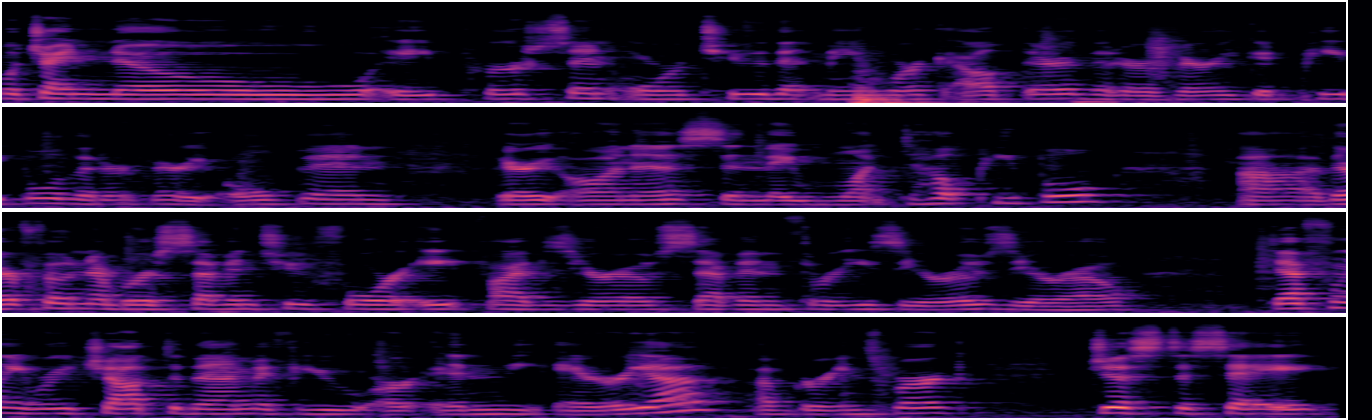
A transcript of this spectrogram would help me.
which I know a person or two that may work out there that are very good people, that are very open, very honest, and they want to help people. Uh, their phone number is 724 850 7300. Definitely reach out to them if you are in the area of Greensburg just to say,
